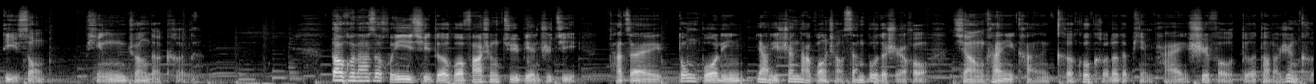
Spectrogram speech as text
递送瓶装的可乐。道格拉斯回忆起德国发生巨变之际，他在东柏林亚历山大广场散步的时候，想看一看可口可乐的品牌是否得到了认可。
